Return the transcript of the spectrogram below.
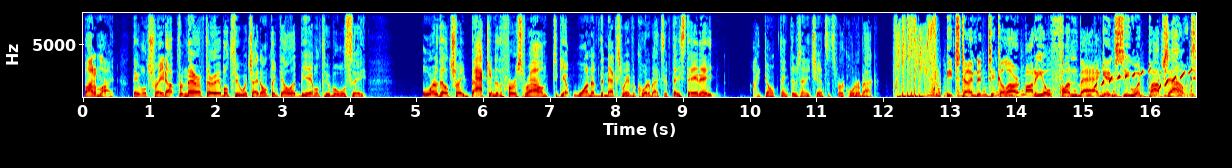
Bottom line, they will trade up from there if they're able to, which I don't think they'll be able to, but we'll see. Or they'll trade back into the first round to get one of the next wave of quarterbacks. If they stay at eight, I don't think there's any chance it's for a quarterback. It's time to tickle our audio fun bag and see what pops out.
